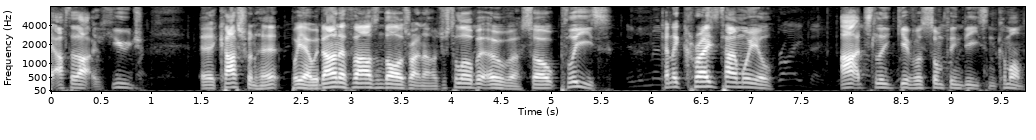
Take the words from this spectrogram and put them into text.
after that huge uh, cash hunt hit. But yeah, we're down a thousand dollars right now, just a little bit over. So please, can a crazy time wheel actually give us something decent? Come on.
